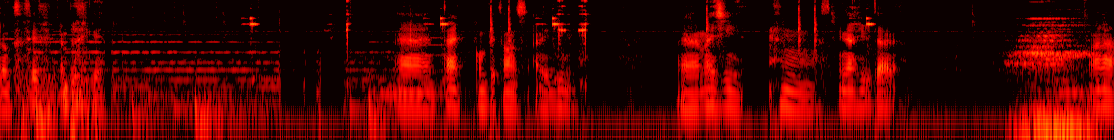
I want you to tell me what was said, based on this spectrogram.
Donc ça fait un peu flipper. Euh, tac, compétence. Allez, bim. Euh, magie. Énergie vitale. Voilà.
